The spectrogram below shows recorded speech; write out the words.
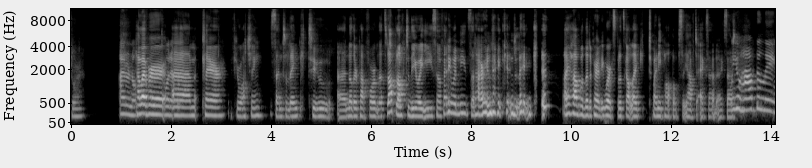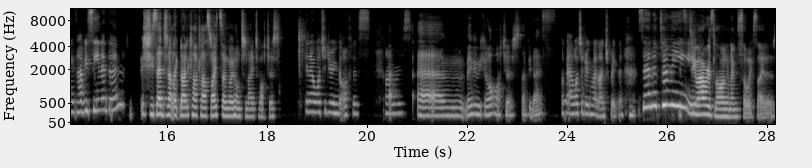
sure. I don't know. However, um, Claire, if you're watching, sent a link to another platform that's not blocked in the UAE. So if anyone needs that Harry and Meghan link, I have one that apparently works, but it's got like 20 pop-ups that you have to X out and X Oh, out. you have the link. Have you seen it then? She sent it at like nine o'clock last night, so I'm going home tonight to watch it. Can I watch it during the office hours? Um, maybe we could all watch it. That'd be nice. Okay, I'll watch it during my lunch break then. Mm. Send it to me. It's two hours long, and I'm so excited.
